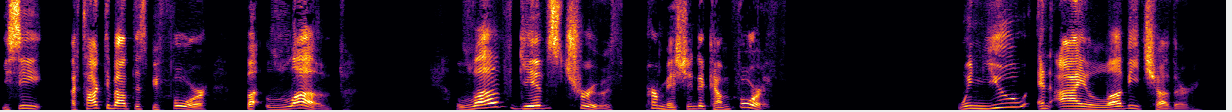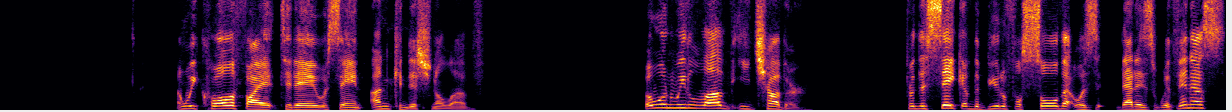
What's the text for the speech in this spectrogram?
You see, I've talked about this before, but love, love gives truth permission to come forth. When you and I love each other, and we qualify it today with saying unconditional love, but when we love each other for the sake of the beautiful soul that was that is within us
